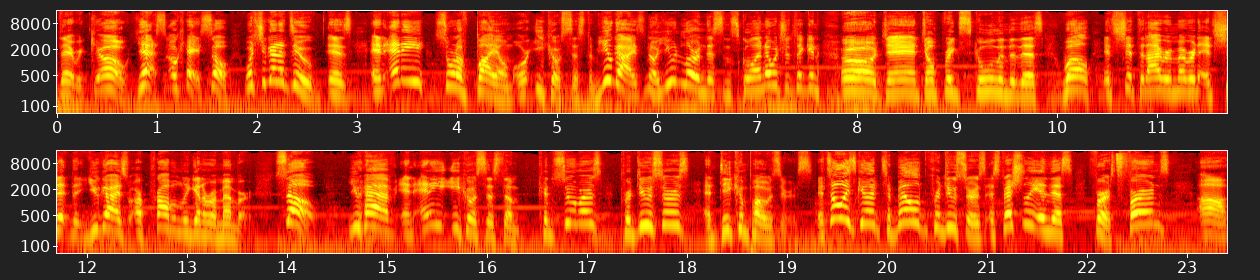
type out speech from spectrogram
There we go. Yes. Okay. So what you gotta do is in any sort of biome or ecosystem, you guys know you learned this in school. I know what you're thinking. Oh, Dan, don't bring school into this. Well, it's shit that I remembered. It's shit that you guys are probably gonna remember. So you have in any ecosystem consumers, producers, and decomposers. It's always good to build producers, especially in this first. Ferns, uh,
